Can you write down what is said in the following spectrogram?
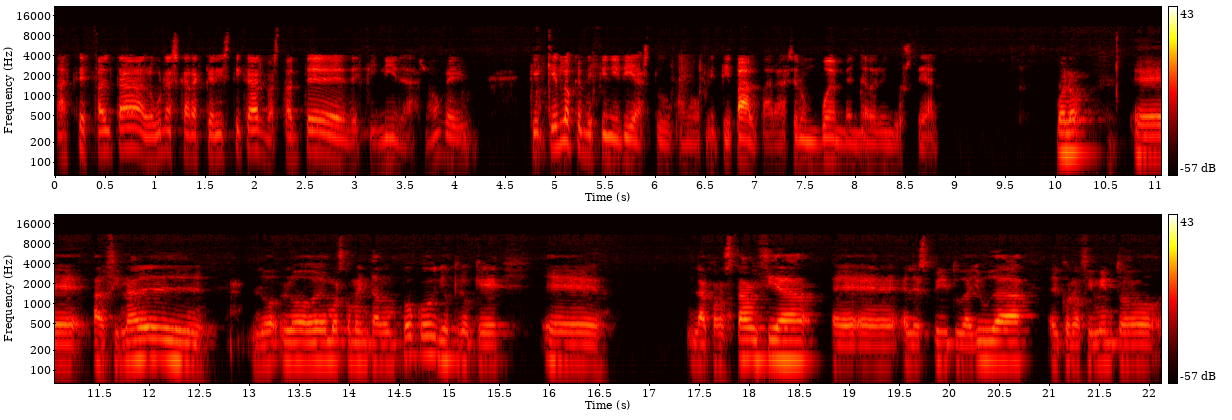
hace falta algunas características bastante definidas, ¿no? ¿Qué, es lo que definirías tú como principal para ser un buen vendedor industrial? Bueno, eh, al final lo, hemos comentado un poco. Yo creo que eh, la constancia, eh, el espíritu de ayuda, el conocimiento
